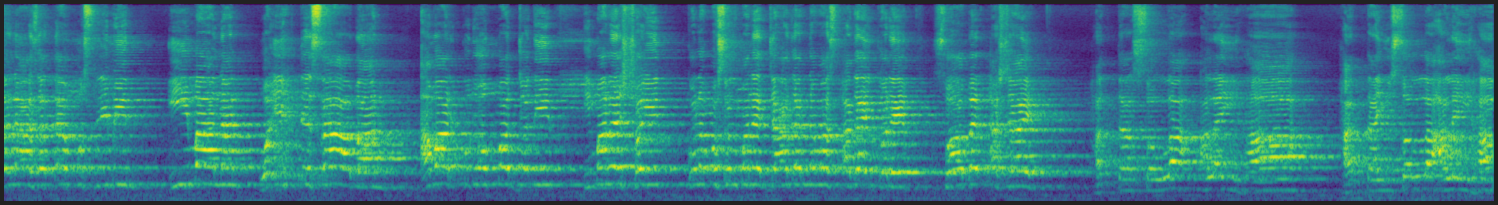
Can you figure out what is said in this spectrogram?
জানাজাতা মুসলিমিন ঈমানান ওয়া ইহতিসাবান। আমার কোন উম্মত যদি ঈমানের সহিত কোন মুসলমানের জানাজার নামাজ আদায় করে, সওয়াবের আশায় হাত্তা সাল্লাহ আলাইহা ইসাল্লাহ আলাইহা।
